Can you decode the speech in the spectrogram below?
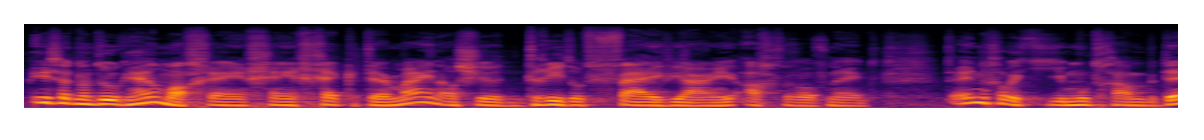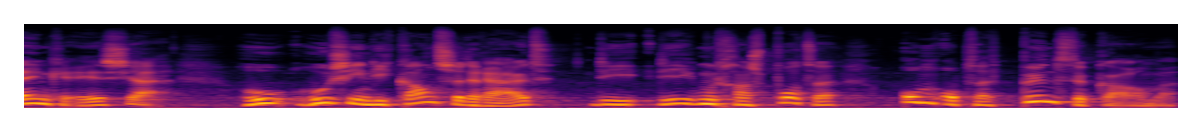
is dat natuurlijk helemaal geen, geen gekke termijn als je drie tot vijf jaar in je achterhoofd neemt. Het enige wat je moet gaan bedenken is, ja, hoe, hoe zien die kansen eruit die, die ik moet gaan spotten om op dat punt te komen?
